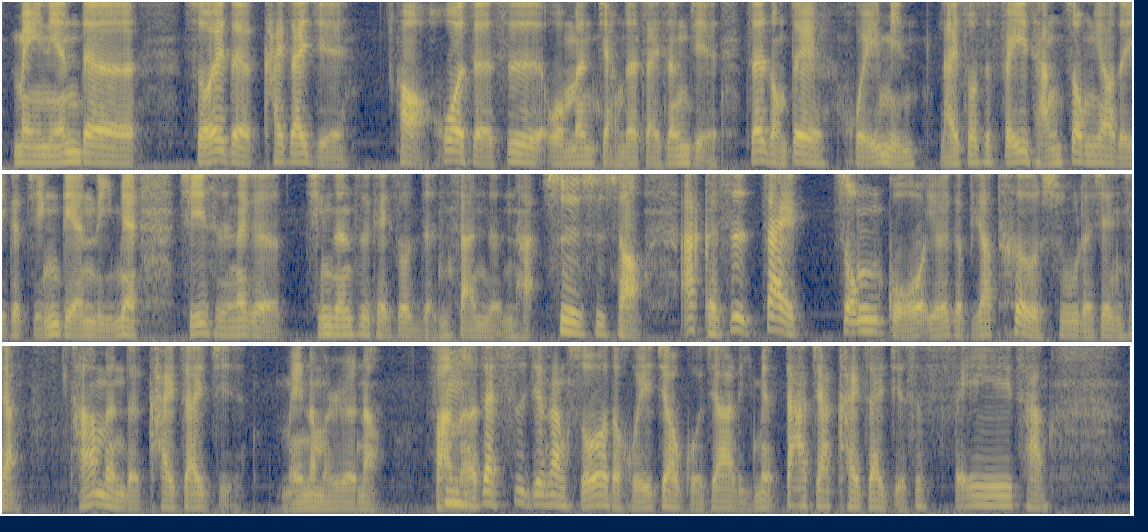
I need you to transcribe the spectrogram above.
每年的所谓的开斋节，好、或者是我们讲的宰生节，这种对回民来说是非常重要的一个景点里面，其实那个清真寺可以说人山人海。是是是，哦啊，可是在中国有一个比较特殊的现象，他们的开斋节没那么热闹，反而在世界上所有的回教国家里面，大家开斋节是非常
